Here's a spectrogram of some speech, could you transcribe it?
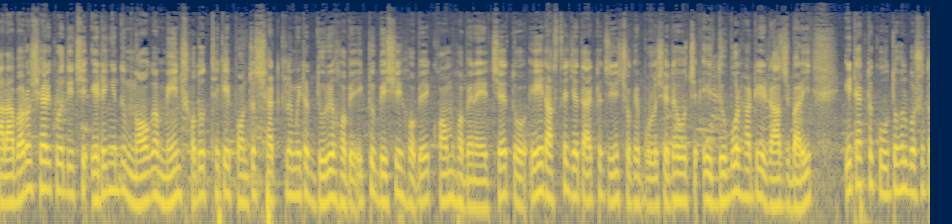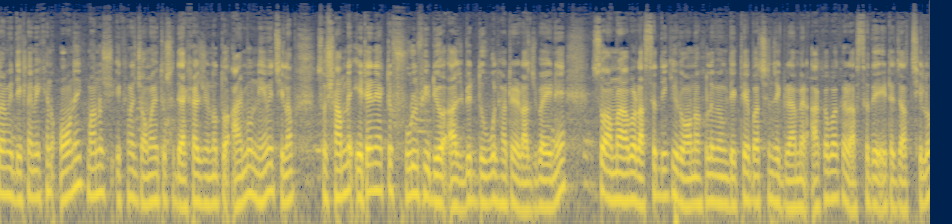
আর আবারও শেয়ার করে দিচ্ছি, এটা কিন্তু নওগাঁ মেন সদর থেকে পঞ্চাশ ষাট কিলোমিটার দূরে হবে, একটু বেশি হবে, কম হবে না এর চেয়ে। তো এই রাস্তায় যেতে একটা জিনিস চোখে পড়ল, সেটা হচ্ছে এই দুবলহাটির রাজবাড়ি। এটা একটা কৌতূহল বশত আমি দেখলাম, এখানে অনেক মানুষ এখানে জমায়েত হচ্ছে দেখার জন্য। তো আমিও নেমেছিলাম। সো সামনে এটা নিয়ে একটা ফুল ভিডিও আসবে দুবলহাটের রাজবাড়ি নিয়ে। সো আমরা আবার রাস্তার দিকে রওনা হলাম এবং দেখতে পাচ্ছেন যে গ্রামের আঁকাবাঁকা রাস্তা দিয়ে এটা যাচ্ছিল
